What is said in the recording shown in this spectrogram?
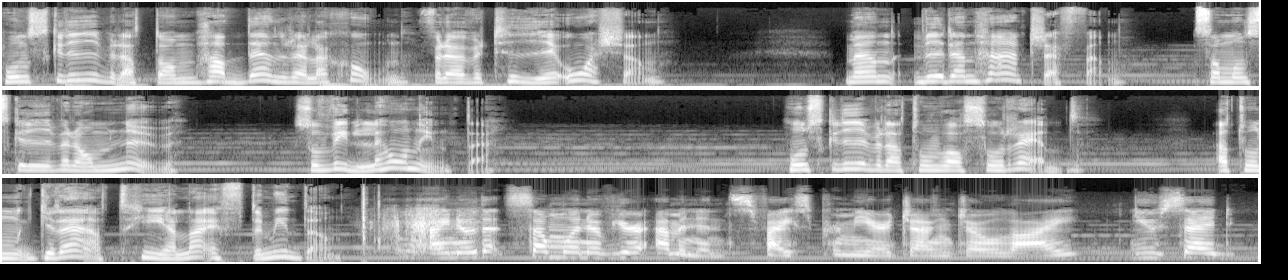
Hon skriver att de hade en relation för över tio år sedan. Men vid den här träffen, som hon skriver om nu, så ville hon inte. Hon skriver att hon var så rädd att hon grät hela eftermiddagen. I know that someone of your eminence, Vice Premier Zhang Zhoulai, you said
